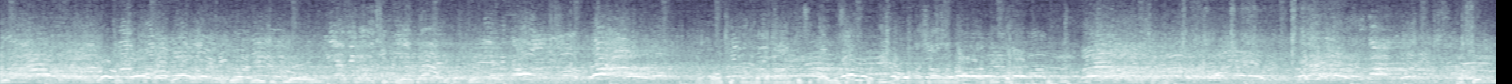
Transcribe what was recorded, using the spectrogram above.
Yung nagkakaroon ni Manny Pacquiao, although a raising blow, a bouncing blow by Manny Pacquiao. Yung muntik ang matamaan doon si Carlos ang Ipadilla, baka siya ang nakakang dito. Hussein.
